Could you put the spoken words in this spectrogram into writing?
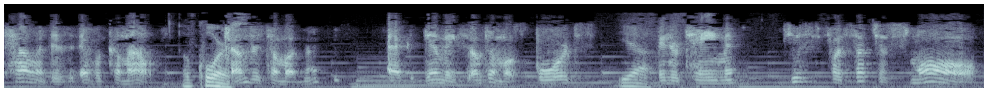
talent that's ever come out. Of course. I'm just talking about academics. I'm talking about sports. Yeah. Entertainment. Just for such a small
